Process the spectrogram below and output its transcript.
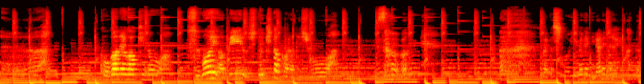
ええ小金が昨日はすごいアピールしてきたからでしょう。そう？られたらよかった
